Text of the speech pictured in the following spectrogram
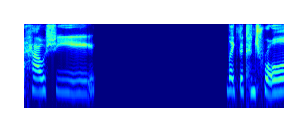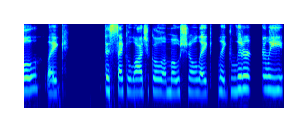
how she like the control like the psychological emotional like like literally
